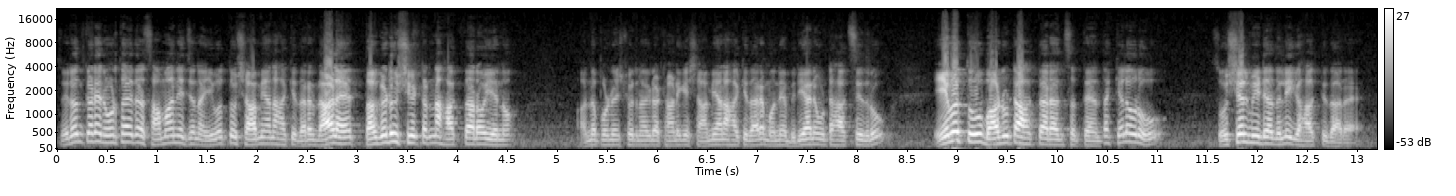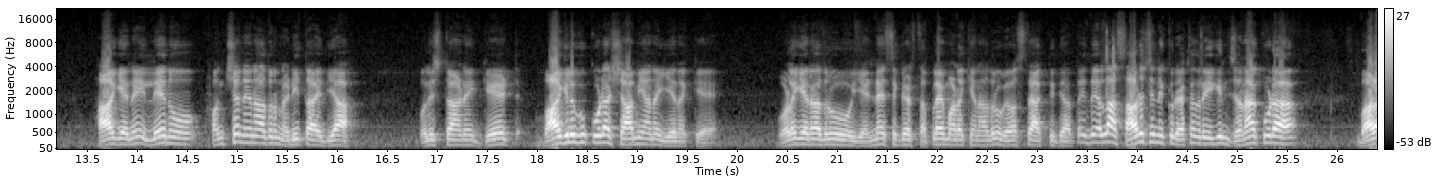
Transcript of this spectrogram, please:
ಸೊ ಇನ್ನೊಂದು ಕಡೆ ನೋಡ್ತಾ ಇದ್ದಾರೆ ಸಾಮಾನ್ಯ ಜನ, ಇವತ್ತು ಶಾಮಿಯಾನ ಹಾಕಿದ್ದಾರೆ. ನಾಳೆ ತಗಡು ಶೀಟನ್ನು ಹಾಕ್ತಾರೋ ಏನೋ? ಅನ್ನಪೂರ್ಣೇಶ್ವರಿ ನಗರ ಠಾಣೆಗೆ ಶಾಮಿಯಾನ ಹಾಕಿದ್ದಾರೆ. ಮೊನ್ನೆ ಬಿರಿಯಾನಿ ಊಟ ಹಾಕ್ಸಿದ್ರು. ಇವತ್ತು ಬಾಡೂಟ ಹಾಕ್ತಾರೆ ಅನ್ಸುತ್ತೆ ಅಂತ ಕೆಲವರು ಸೋಷಿಯಲ್ ಮೀಡಿಯಾದಲ್ಲಿ ಈಗ ಹಾಕ್ತಿದ್ದಾರೆ. ಹಾಗೇನೆ ಇಲ್ಲೇನು ಫಂಕ್ಷನ್ ಏನಾದರೂ ನಡೀತಾ ಇದೆಯಾ? ಪೊಲೀಸ್ ಠಾಣೆ ಗೇಟ್ ಬಾಗಿಲಿಗೂ ಕೂಡ ಶಾಮಿಯಾನ ಏನಕ್ಕೆ? ಒಳಗೆ ಏನಾದರೂ ಎಣ್ಣೆ, ಸಿಗರೇಟ್ ಸಪ್ಲೈ ಮಾಡೋಕೆ ಏನಾದರೂ ವ್ಯವಸ್ಥೆ ಆಗ್ತಿದೆಯಾ ಅಂತ? ಇದೆಲ್ಲ ಸಾರ್ವಜನಿಕರು, ಯಾಕಂದರೆ ಈಗಿನ ಜನ ಕೂಡ ಭಾಳ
